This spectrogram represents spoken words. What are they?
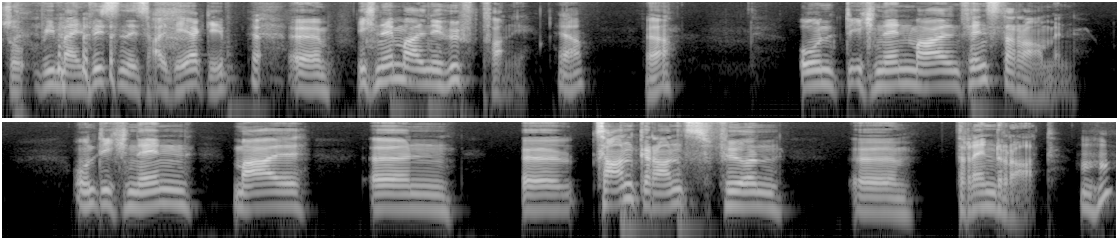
so wie mein Wissen es halt hergibt. Ja. Ähm, ich nenne mal eine Hüftpfanne. Ja. Ja. Und ich nenne mal einen Fensterrahmen. Und ich nenne mal einen äh, Zahnkranz für ein äh, Trennrad. Mhm.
